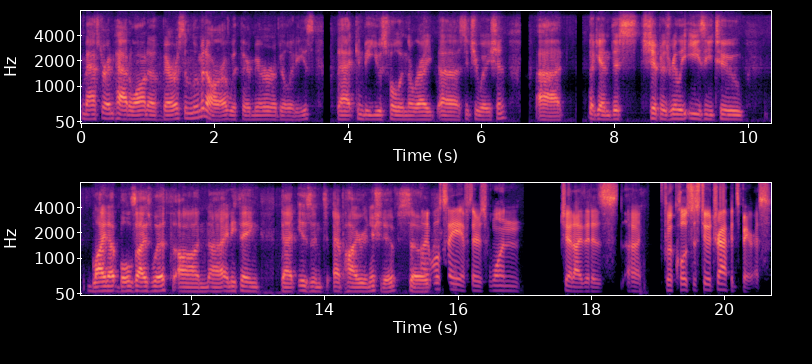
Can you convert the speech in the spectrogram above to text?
Master and Padawan of Barriss and Luminara with their mirror abilities that can be useful in the right uh, situation. Uh, again, this ship is really easy to line up bullseyes with on uh, anything that isn't of higher initiative. So I will say if there's one Jedi that is uh, the closest to a trap, it's Barriss.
